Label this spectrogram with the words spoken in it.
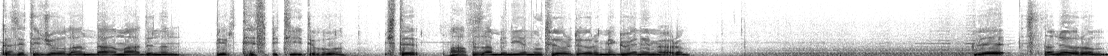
gazeteci olan damadının bir tespitiydi bu. İşte hafızam beni yanıltıyor diyorum ya güvenemiyorum. Ve sanıyorum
